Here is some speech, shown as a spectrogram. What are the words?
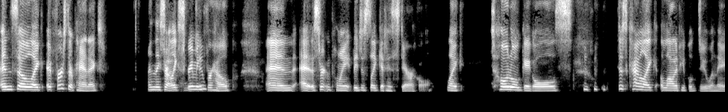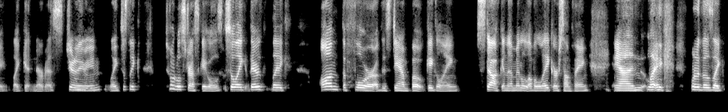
And so like at first they're panicked and they start like screaming for help and at a certain point they just like get hysterical. Like total giggles. just kind of like a lot of people do when they like get nervous. Do you know what I Mhm. mean? Like just like total stress giggles. So like they're like on the floor of this damn boat giggling stuck in the middle of a lake or something and like one of those like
